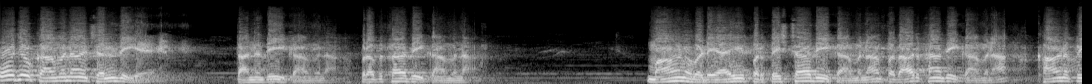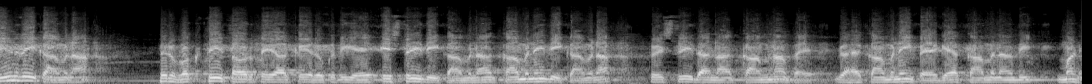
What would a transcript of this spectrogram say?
ਉਹ ਜੋ ਕਾਮਨਾ ਚੱਲਦੀ ਹੈ ਤਨ ਦੀ ਕਾਮਨਾ, ਪ੍ਰਭਤਾ ਦੀ ਕਾਮਨਾ ਮਾਣ ਵਡਿਆਈ ਪ੍ਰਤਿਸ਼ਠਾ ਦੀ ਕਾਮਨਾ, ਪਦਾਰਥਾਂ ਦੀ ਕਾਮਨਾ ਖਾਣ ਪੀਣ ਦੀ ਕਾਮਨਾ। ਫਿਰ ਵਕਤੀ ਤੌਰ ਤੇ ਆ ਕੇ ਰੁਕਦੀ ਹੈ ਇਸਤਰੀ ਦੀ ਕਾਮਨਾ, ਕਾਮਨੇ ਦੀ ਕਾਮਨਾ। तो ਇਸਤਰੀ ਦਾ ਨਾਂ ਕਾਮਨਾ ਪੈ, ਜੋ ਹੈ ਕਾਮਨਾ ਹੀ ਪੈ ਗਿਆ, ਕਾਮਨਾ ਦੀ ਮਣ।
